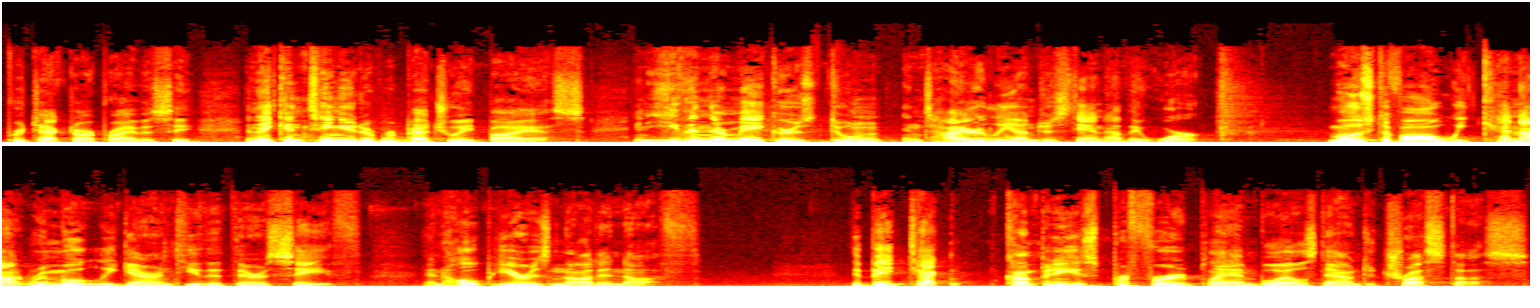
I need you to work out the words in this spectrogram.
protect our privacy, and they continue to perpetuate bias. And even their makers don't entirely understand how they work. Most of all, we cannot remotely guarantee that they're safe, and hope here is not enough. The big tech companies' preferred plan boils down to trust us.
